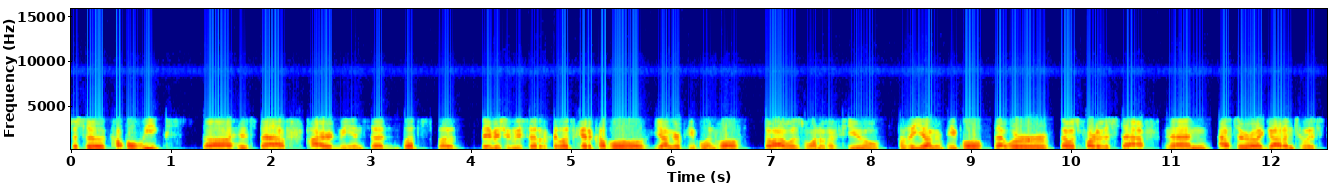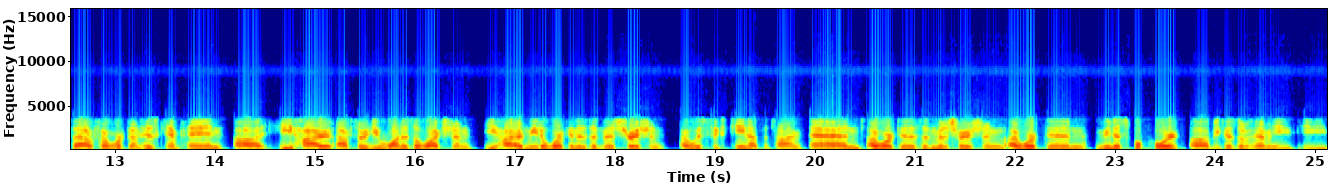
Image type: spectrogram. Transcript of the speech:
just a couple weeks, uh, his staff hired me and said, "Let's." Uh, they basically said, "Okay, let's get a couple of younger people involved." So I was one of a few of the younger people that were that was part of his staff. And then after I got into his staff, I worked on his campaign. Uh, he hired after he won his election, he hired me to work in his administration. I was 16 at the time, and I worked in his administration. I worked in municipal court uh, because of him. He he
